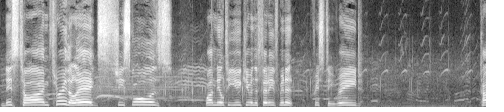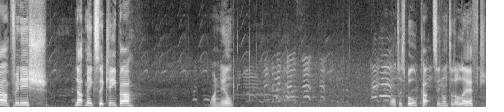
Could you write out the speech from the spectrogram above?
This time through the legs. She scores. 1 0 to UQ in the 30th minute. Christy Reed. Can't finish. Nutmegs the keeper. 1 0. Walters Bull cuts in onto the left.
